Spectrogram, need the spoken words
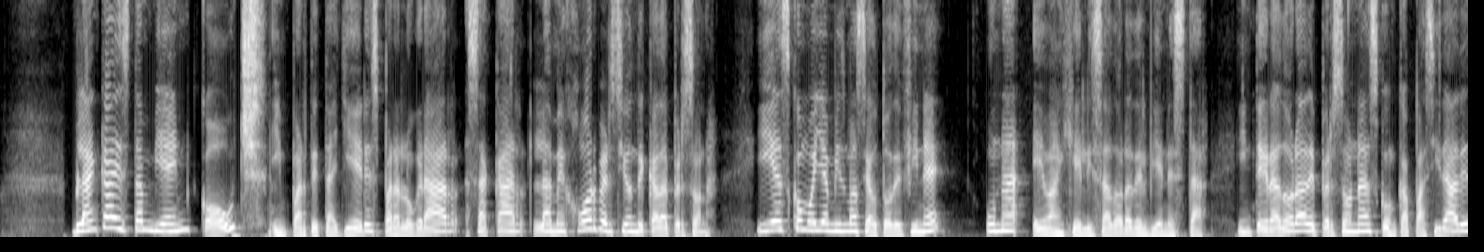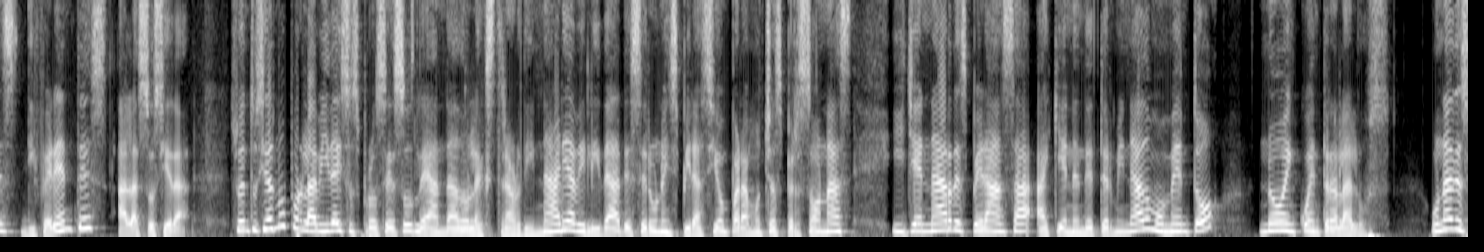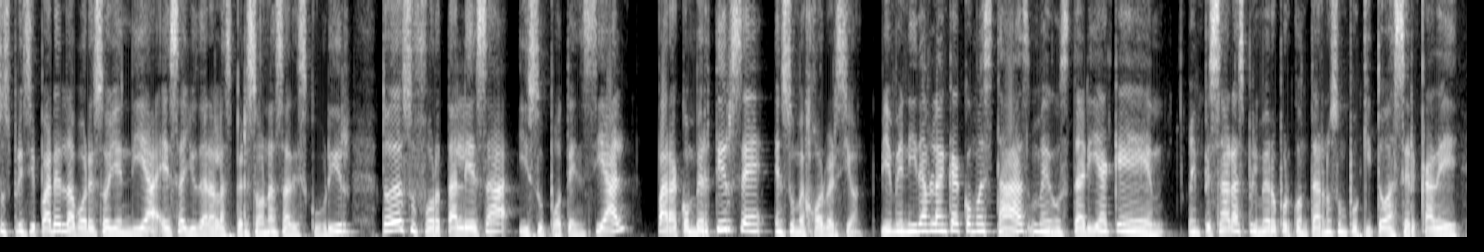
Blanca es también coach, imparte talleres para lograr sacar la mejor versión de cada persona. Y es como ella misma se autodefine, una evangelizadora del bienestar, integradora de personas con capacidades diferentes a la sociedad. Su entusiasmo por la vida y sus procesos le han dado la extraordinaria habilidad de ser una inspiración para muchas personas y llenar de esperanza a quien en determinado momento no encuentra la luz. Una de sus principales labores hoy en día es ayudar a las personas a descubrir toda su fortaleza y su potencial para convertirse en su mejor versión. Bienvenida Blanca, ¿cómo estás? Me gustaría que empezaras primero por contarnos un poquito acerca de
